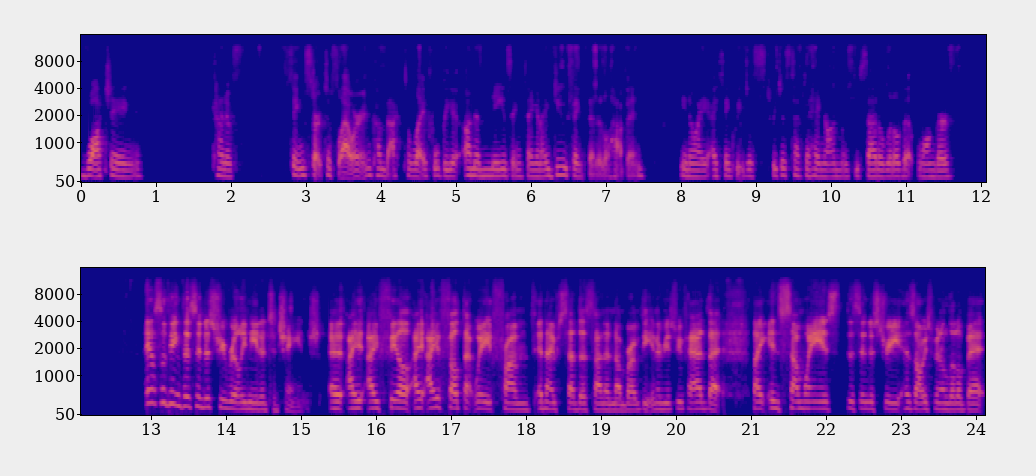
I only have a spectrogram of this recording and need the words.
watching kind of things start to flower and come back to life will be an amazing thing and i do think that it'll happen you know I, I think we just we just have to hang on like you said a little bit longer I also think this industry really needed to change. I, I, feel I, I felt that way from, and I've said this on a number of the interviews we've had that, like in some ways, this industry has always been a little bit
